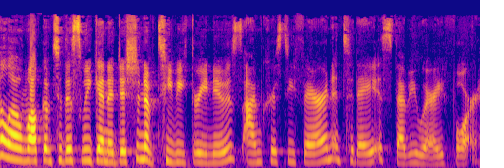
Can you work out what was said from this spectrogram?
Hello and welcome to this weekend edition of TV3 News. I'm Christy Farron and today is February 4th.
